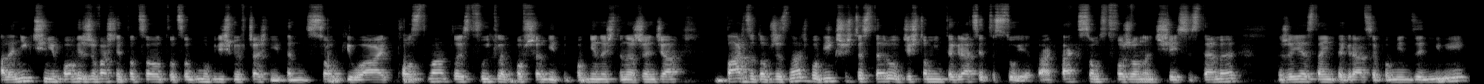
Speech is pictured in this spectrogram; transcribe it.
ale nikt ci nie powie, że właśnie to, co, to, co mówiliśmy wcześniej, ten SOAP UI, Postman, to jest twój chleb powszedni, ty powinieneś te narzędzia bardzo dobrze znać, bo większość testerów gdzieś tą integrację testuje. Tak, tak są stworzone dzisiaj systemy, że jest ta integracja pomiędzy nimi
